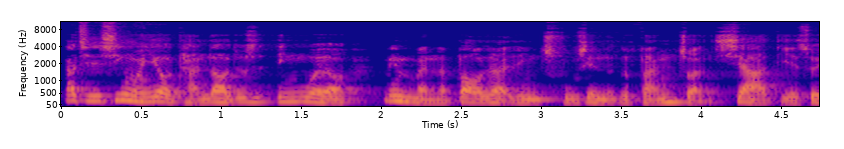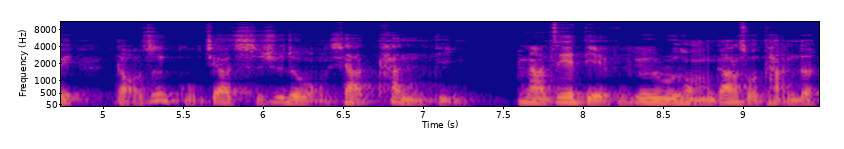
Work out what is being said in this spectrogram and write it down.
那其实新闻也有谈到，就是因为哦，面板的报价已经出现这个反转下跌，所以导致股价持续的往下探底。那这些跌幅就是如同我们刚刚所谈的，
